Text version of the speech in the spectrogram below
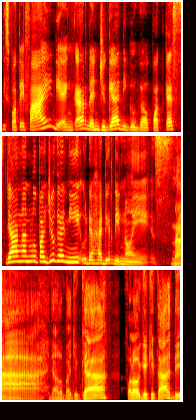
Di Spotify, di Anchor, dan juga di Google Podcast. Jangan lupa juga nih udah hadir di Noise. Nah, jangan lupa juga follow IG kita di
